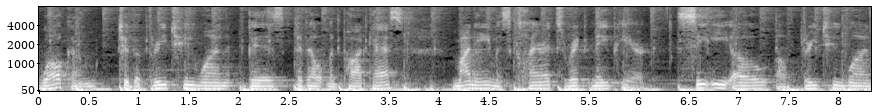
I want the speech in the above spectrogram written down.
Welcome to the 321 Biz Development Podcast. My name is Clarence Rick Napier, CEO of 321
